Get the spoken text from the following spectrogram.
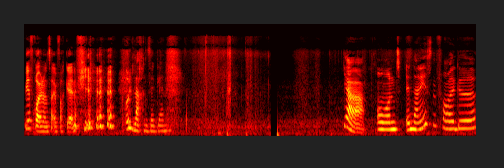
Wir freuen uns einfach gerne viel. und lachen sehr gerne. Ja, und in der nächsten Folge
